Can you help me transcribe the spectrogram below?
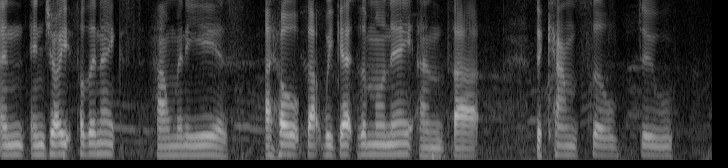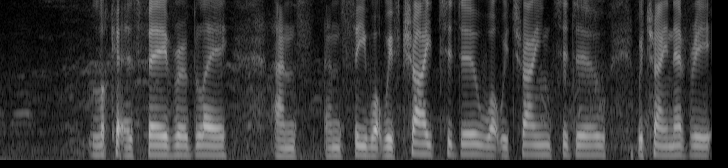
and enjoy it for the next how many years. I hope that we get the money and that the council do look at us favourably and and see what we've tried to do, what we're trying to do. We're trying every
